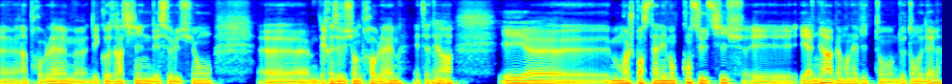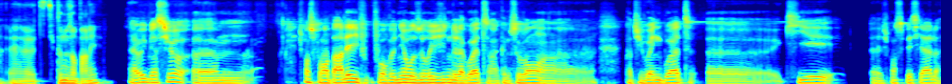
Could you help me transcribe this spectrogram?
un problème, des causes racines, des solutions, des résolutions de problèmes, etc. Et euh, moi, je pense que c'est un élément constitutif et, admirable, à mon avis, de ton, de ton modèle. Euh, tu peux nous en parler? Ah oui, bien sûr. Euh, je pense pour en parler, il faut, revenir aux origines de la boîte. Hein. comme souvent, hein, quand tu vois une boîte qui est, je pense, spéciale,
